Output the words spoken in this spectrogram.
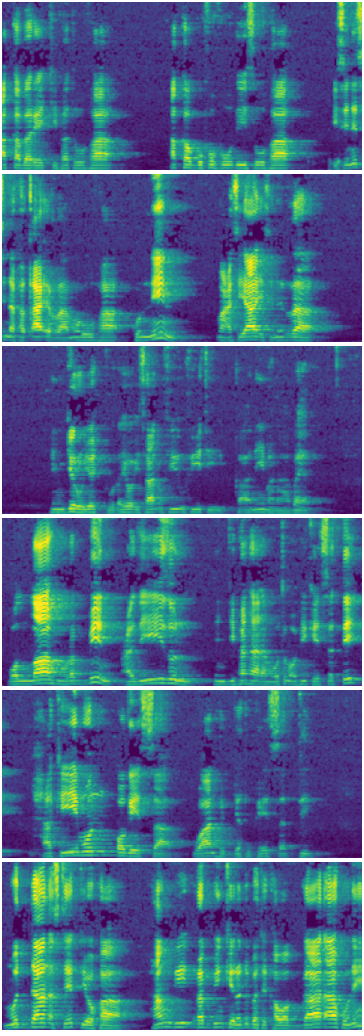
أكا بريتشي فتوفا akka gufufuu dhiisuufaa isinis nafaqaa irraa muruufaa kunniin macsiyaa isinirraa hin jiru jechuudha yoo isaan ufii ufiitii ka'anii manaa bayan wallaahu rabbiin caziizun hinjifataadha mootuma ofii keessatti hakiimun ogeessaa waan hojjetu keessatti muddaan asteetti yookaa hangi rabbiin keenya dubbate ka waggaadhaa kuni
